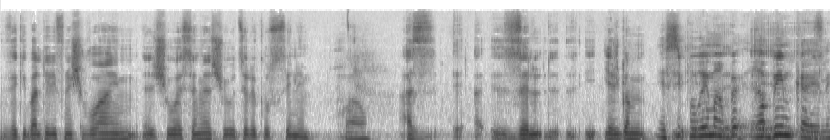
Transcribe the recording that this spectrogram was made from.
וקיבלתי לפני שבועיים איזשהו אס.אם.אס שהוא יוצא לקורס קצינים. וואו. אז אה, זה, יש גם... יש סיפורים הרבה, רבים כאלה.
